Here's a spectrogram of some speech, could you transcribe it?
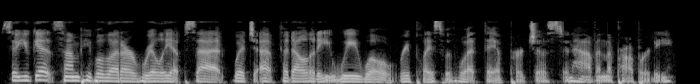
So you get some people that are really upset, which at Fidelity we will replace with what they have purchased and have in the property.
